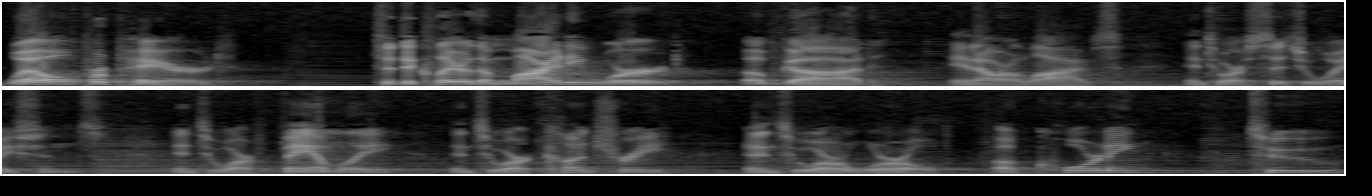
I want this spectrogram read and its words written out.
well prepared to declare the mighty word of God in our lives into our situations, into our family, into our country, and into our world, according to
